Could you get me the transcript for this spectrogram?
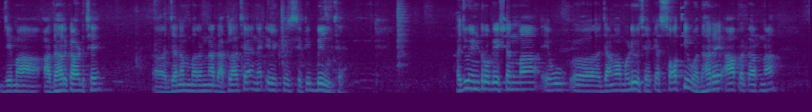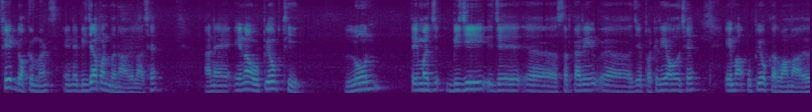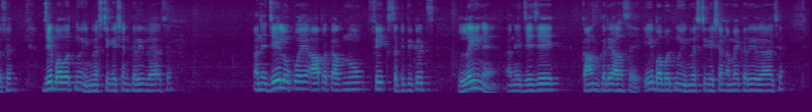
જેમાં આધાર કાર્ડ છે જન્મ મરણના દાખલા છે અને ઇલેક્ટ્રિસિટી બિલ છે. હજુ ઇન્ટ્રોગેશનમાં એવું જાણવા મળ્યું છે કે સૌથી વધારે આ પ્રકારના ફેક ડોક્યુમેન્ટ્સ એને બીજા પણ બનાવેલા છે. અને એના ઉપયોગથી લોન તેમજ બીજી જે સરકારી જે પ્રક્રિયાઓ છે, એમાં ઉપયોગ કરવામાં આવ્યો છે. જે બાબતનું ઇન્વેસ્ટિગેશન કરી રહ્યા છે. અને જે લોકોએ આ પ્રકારનું ફેક સર્ટિફિકેટ્સ લઈને અને જે જે કામ કર્યા હશે, એ બાબતનું ઇન્વેસ્ટિગેશન અમે કરી રહ્યા છે.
